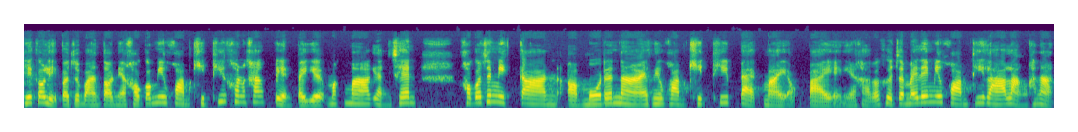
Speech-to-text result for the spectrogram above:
ที่เกาหลีปัจจุบันตอนเนี้ยเขาก็มีความคิดที่ค่อนข้างเปลี่ยนไปเยอะมาก ๆ อย่างเช่น เขาก็จะมีการเอ่อ modernize มีความคิดที่แปลกใหม่ออกไปอย่างเงี้ยค่ะ ก็คือจะไม่ได้มีความที่ล้าหลังขนาด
